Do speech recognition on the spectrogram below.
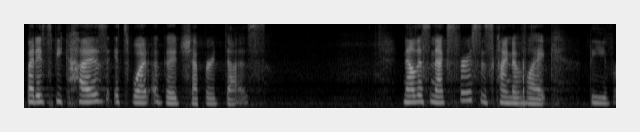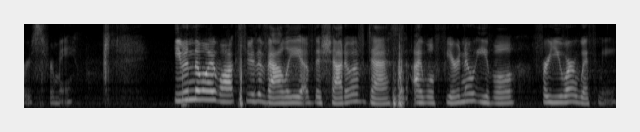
but it's because it's what a good shepherd does. Now, this next verse is kind of like the verse for me. Even though I walk through the valley of the shadow of death, I will fear no evil, for you are with me.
